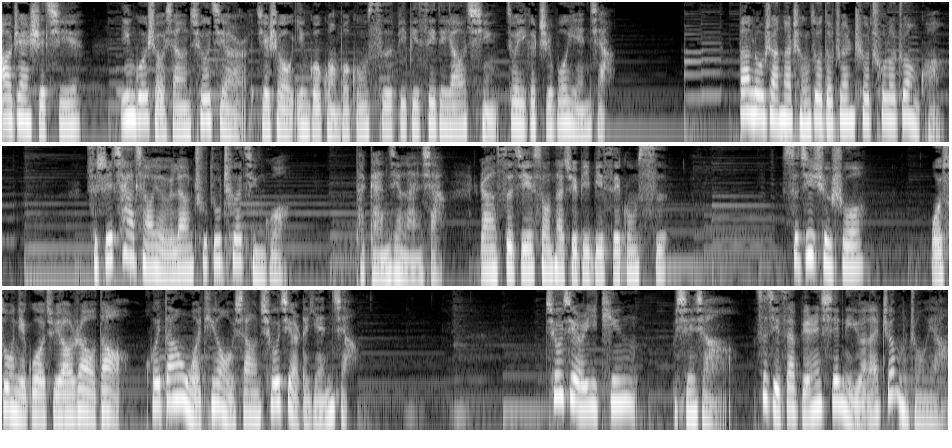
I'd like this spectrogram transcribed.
二战时期，英国首相丘吉尔接受英国广播公司 BBC 的邀请，做一个直播演讲。半路上，他乘坐的专车出了状况，此时恰巧有一辆出租车经过，他赶紧拦下，让司机送他去 BBC 公司。司机却说：“我送你过去要绕道，会耽误我听偶像丘吉尔的演讲。”丘吉尔一听。心想自己在别人心里原来这么重要，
